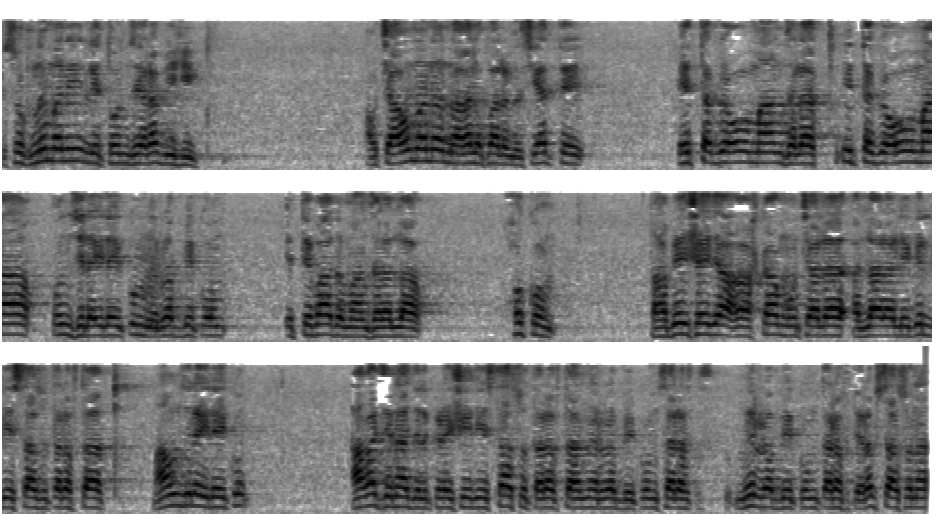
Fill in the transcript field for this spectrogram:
چې څوک نه مني لتنذر به او چاو منو نو هغه لپاره نصیحت ته اتبعوا ما انزل اتبعوا ما انزل اليكم من ربكم اتباع ما انزل الله حکم تابع شي د احکام او چاله الله را لګل دي تاسو طرف ته ما انزل اليكم هغه جنا دل کړی شي دي تاسو طرف ته من ربکم سره من ربکم طرف ته رب تاسو نه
